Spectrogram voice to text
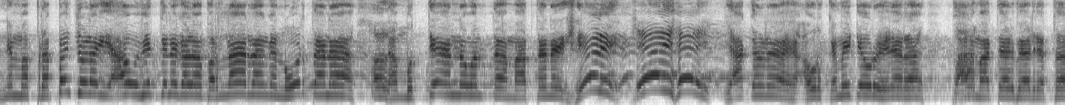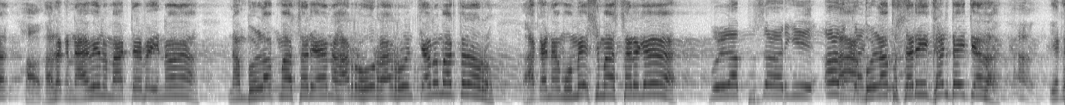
ನಿಮ್ಮ ಪ್ರಪಂಚದೊಳಗೆ ಯಾವ ವಿಘ್ನಗಳ ಬರ್ಲಾರ್ದಂಗ ನೋಡ್ತಾನ ನಮ್ಮ ಮುತ್ತೆ ಅನ್ನುವಂತ ಮಾತನ್ನ ಹೇಳಿ. ಹೇಳಿ ಹೇಳಿ. ಯಾಕಂದ್ರೆ ಅವ್ರ ಕಮಿಟಿ ಅವರು ಹೇಳ್ಯಾರ ಭಾಳ ಮಾತಾಡ್ಬೇಡ್ರಿ ಅತ್ತ. ಅದಕ್ಕೆ ನಾವೇನು ಮಾತಾಡ್ಬೇಡ. ಇನ್ನೂ ನಮ್ಮ ಬುಳ್ಳಪ್ಪ ಮಾಸ್ತರ್ ಏನು ಹರ್ರು ಹೂರ್ ಹರ್ರು ಅಂತ ಚಾಲು ಮಾಡ್ತಾರ ಅವರು? ಆಕ ನಮ್ಮ ಉಮೇಶ್ ಮಾಸ್ತರ್ಗ ಬುಳ್ಳಪ್ಪ ಸರ್ಗಿ ಆ ಬುಳ್ಳಪ್ಪ ಸರಿ ಗಂಟೆ ಐತಿ ಅದ. ಈಗ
